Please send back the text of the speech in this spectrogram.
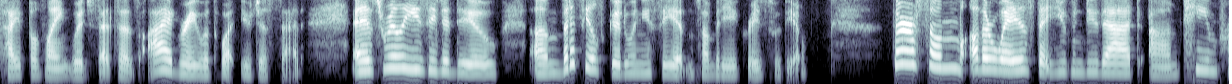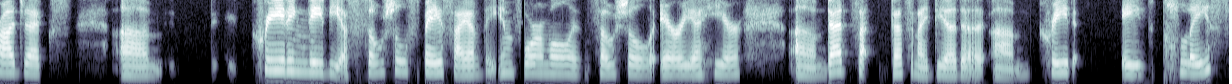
type of language that says, I agree with what you just said. And it's really easy to do, um, but it feels good when you see it and somebody agrees with you. There are some other ways that you can do that, um, team projects, um, creating maybe a social space. I have the informal and social area here. Um, that's, that's an idea to um, create a place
